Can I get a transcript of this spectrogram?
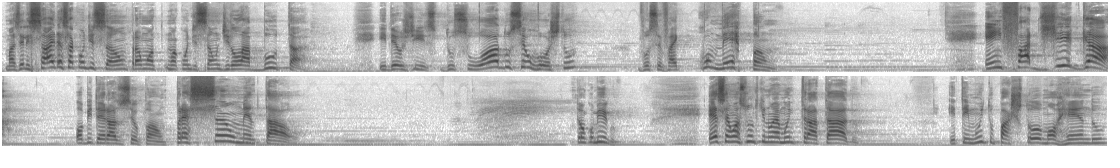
Mas ele sai dessa condição para uma, uma condição de labuta. E Deus diz: do suor do seu rosto você vai comer pão. Em fadiga obterás o seu pão, pressão mental. Estão comigo? Esse é um assunto que não é muito tratado, E tem muito pastor morrendo,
